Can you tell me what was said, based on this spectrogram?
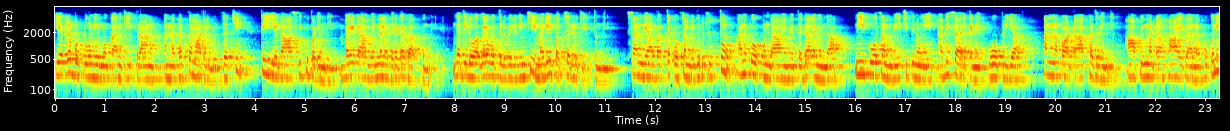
ఎర్రబొట్టు నీ ముఖానికి ప్రాణం అన్న భర్త మాటలు గుర్తొచ్చి తీయగా సిగ్గుపడింది. బయట వెన్నెల విరగ కాస్తుంది గదిలో అగరబొత్తులు వెలిగించి మరీ పచ్చళ్ళు చేస్తుంది. సంధ్య భర్త కోసం ఎదురు చూస్తూ అనుకోకుండా ఆమె పెదాల మీద నీ కోసం వేచి తినోయి అభిసారికనై ఓ ప్రియా అన్న పాట కదిలింది. ఆ పిమ్మట హాయిగా నవ్వుకొని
